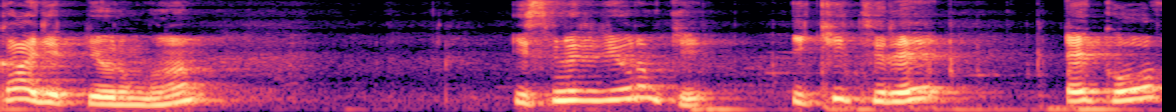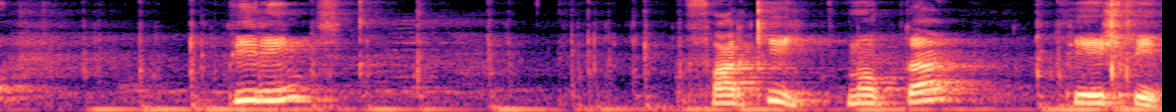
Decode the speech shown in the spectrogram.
Kaydet diyorum bunu. İsmine de diyorum ki 2 tire echo print farki nokta php.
